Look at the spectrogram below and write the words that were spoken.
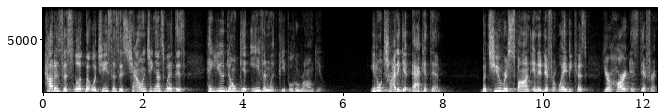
how does this look? But what Jesus is challenging us with is, hey, you don't get even with people who wrong you. You don't try to get back at them, but you respond in a different way because your heart is different.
